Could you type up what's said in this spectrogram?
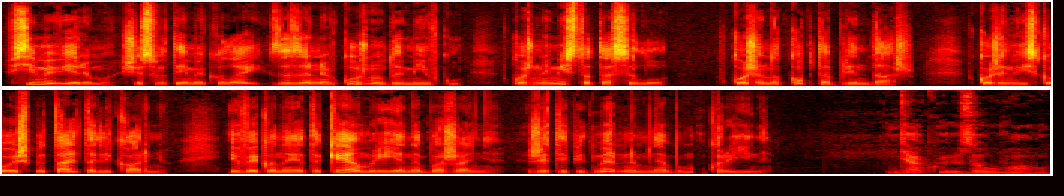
Всі ми віримо, що Святий Миколай зазирне в кожну домівку, в кожне місто та село, в кожен окоп та бліндаж, в кожен військовий шпиталь та лікарню і виконає таке омріяне бажання жити під мирним небом України. Дякую за увагу.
